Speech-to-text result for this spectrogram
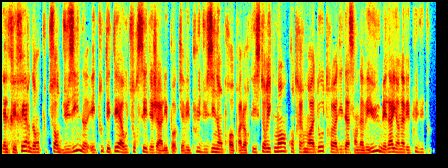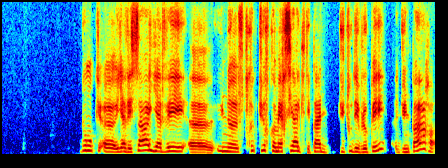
qu'elle fait faire dans toutes sortes d'usines et tout était à outsourcer déjà à l'époque. Il n'y avait plus d'usines en propre, alors que historiquement, contrairement à d'autres, Adidas en avait eu, mais là, il n'y en avait plus du tout. Donc, euh, il y avait ça, il y avait euh, une structure commerciale qui n'était pas du tout développée, d'une part,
